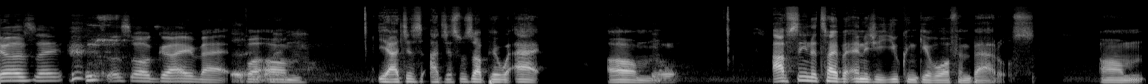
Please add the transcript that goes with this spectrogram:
know what I'm saying? So it's all good. I ain't mad. But um, yeah, I just I just was up here with Act. Um, I've seen the type of energy you can give off in battles. Um,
